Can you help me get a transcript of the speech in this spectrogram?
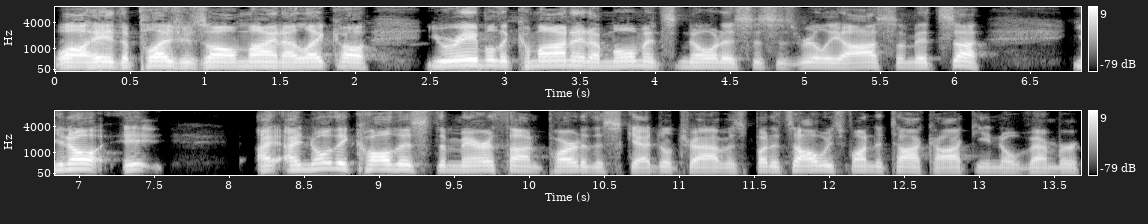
Well, hey, the pleasure's all mine. I like how you were able to come on at a moment's notice. This is really awesome. It's uh, you know, it I, I know they call this the marathon part of the schedule, Travis, but it's always fun to talk hockey in November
